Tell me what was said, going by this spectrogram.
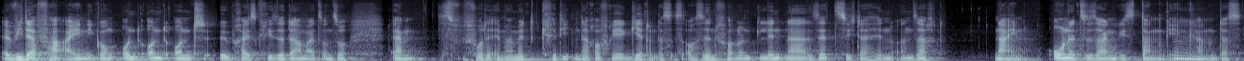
äh, Wiedervereinigung und, und, und Ölpreiskrise damals und so. Ähm, es wurde immer mit Krediten darauf reagiert und das ist auch sinnvoll. Und Lindner setzt sich dahin und sagt, nein, ohne zu sagen, wie es dann gehen mhm. kann. Und das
